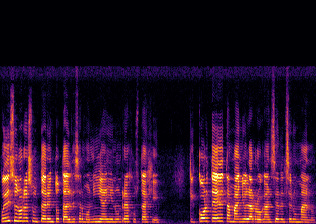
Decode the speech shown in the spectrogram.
puede solo resultar en total desarmonía y en un reajustaje que corte de tamaño la arrogancia del ser humano,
